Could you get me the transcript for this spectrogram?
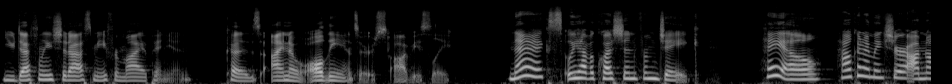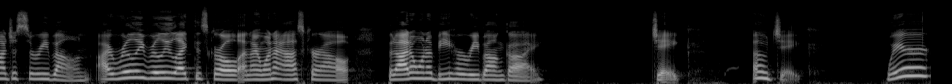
you definitely should ask me for my opinion because I know all the answers, obviously. Next, we have a question from Jake. Hey Elle, how can I make sure I'm not just a rebound? I really, really like this girl and I want to ask her out, but I don't want to be her rebound guy. Jake. Oh, Jake. Where,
